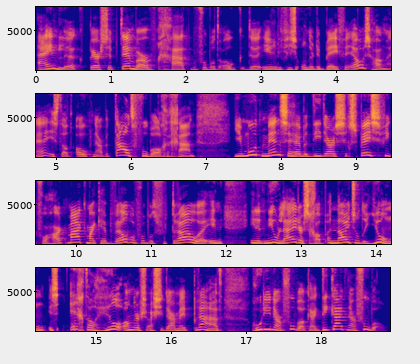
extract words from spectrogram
eindelijk, per september, gaat bijvoorbeeld ook de Eredivisie onder de BVO's hangen. Hè? Is dat ook naar betaald voetbal gegaan? Je moet mensen hebben die daar zich specifiek voor hard maken. Maar ik heb wel bijvoorbeeld vertrouwen in, in het nieuw leiderschap. En Nigel de Jong is echt al heel anders als je daarmee praat. Hoe die naar voetbal kijkt. Die kijkt naar voetbal.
